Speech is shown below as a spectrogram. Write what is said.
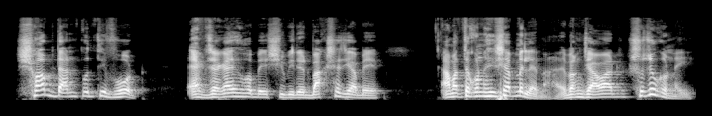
সব ডানপন্থী ভোট এক জায়গায় হবে, শিবিরের বাক্সে যাবে। আমার তো কোনো হিসাব মেলে না এবং যাওয়ার সুযোগও নেই।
